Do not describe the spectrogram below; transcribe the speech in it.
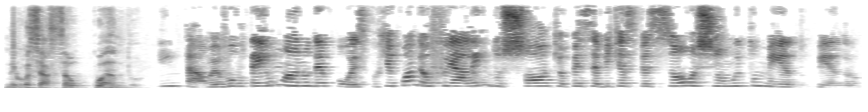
negociação quando? Então, eu voltei um ano depois, porque quando eu fui além do choque, eu percebi que as pessoas tinham muito medo, Pedro.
